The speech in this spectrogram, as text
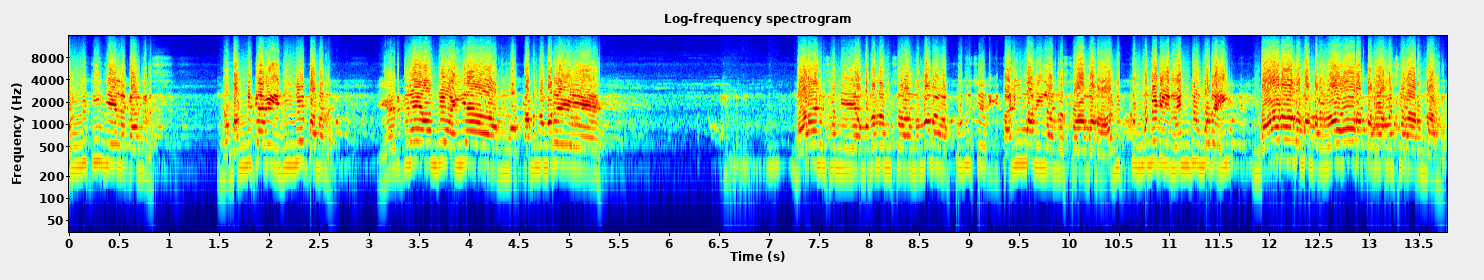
ஒன்றுத்தையும் செய்யல காங்கிரஸ். இந்த மண்ணுக்காக எதுவுமே பண்ணல. ஏற்கனவே வந்து ஐயா கடந்த முறை நாராயணசாமி ஐயா முதலமைச்சர் இருந்தோம் நாங்கள் புதுச்சேரிக்கு தனி மாநில அந்தஸ்து வாங்கணும். அதுக்கு முன்னாடி ரெண்டு முறை நாடாளுமன்ற விவகாரத்துறை அமைச்சராக இருந்தாங்க.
